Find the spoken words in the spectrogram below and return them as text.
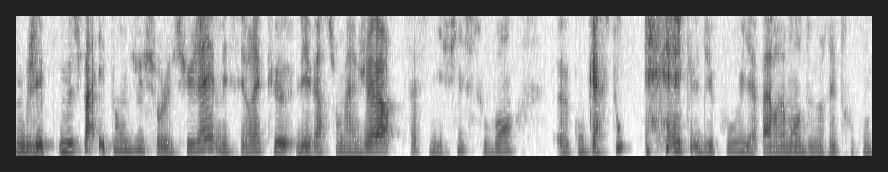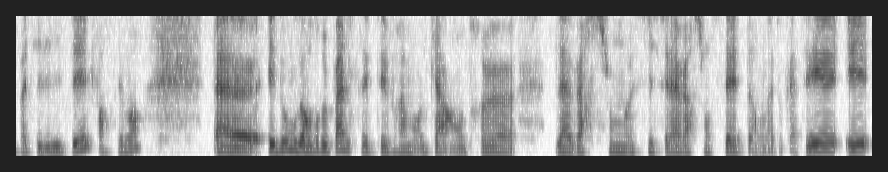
Donc, je ne me suis pas étendue sur le sujet, mais c'est vrai que les versions majeures, ça signifie souvent euh, qu'on casse tout et que du coup, il n'y a pas vraiment de rétrocompatibilité, forcément. Euh, et donc, dans Drupal, c'était vraiment le cas. Entre euh, la version 6 et la version 7, on a tout cassé. Et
